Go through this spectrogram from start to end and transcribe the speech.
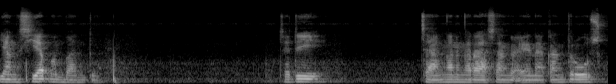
yang siap membantu. Jadi jangan ngerasa nggak enakan terus.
